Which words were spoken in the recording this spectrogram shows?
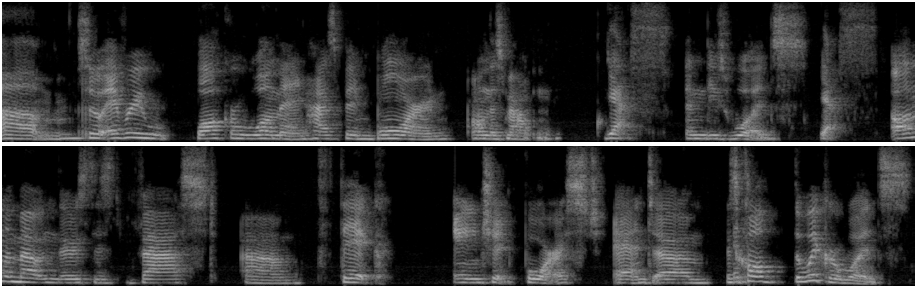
um so every Walker woman has been born on this mountain yes in these woods. yes On the mountain, there's this vast, um, thick, ancient forest, and um, it's called the Wicker Woods.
